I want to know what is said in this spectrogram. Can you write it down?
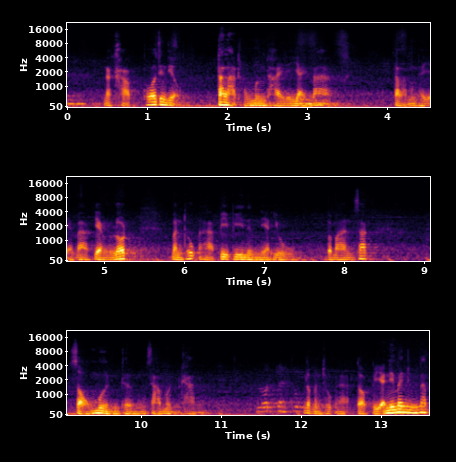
มนะครับเพราะว่าจริงๆตลาดของเมืองไทยเนี่ยใหญ่มาก ตลาดเมืองไทยใหญ่มาก อย่างรถบรรทุกอะฮะปีปีหนึ่งเนี่ยอยู่ประมาณสัก 20,000 ถึง 30,000 คัน รถบรรทุกรถบรรทุกนะฮะต่อปีอันนี้ไม่นับ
